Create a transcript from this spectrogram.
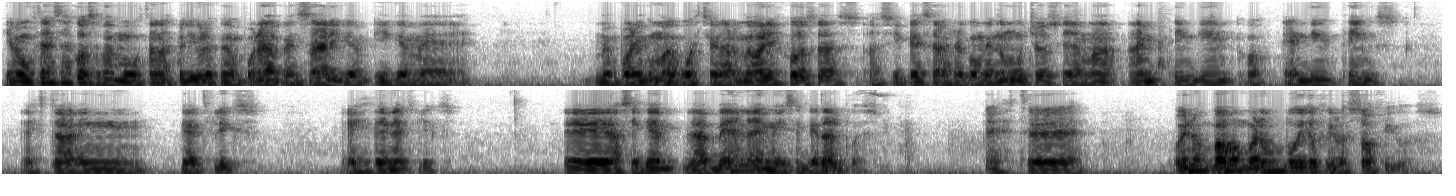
Y me gustan esas cosas, pues me gustan las películas que me ponen a pensar y que, y que me, me ponen como a cuestionarme varias cosas, así que se las recomiendo mucho. Se llama I'm Thinking of Ending Things. Está en Netflix. Es de Netflix. Eh, así que la vean y me dicen qué tal, pues. Este, hoy nos vamos a poner un poquito filosóficos.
